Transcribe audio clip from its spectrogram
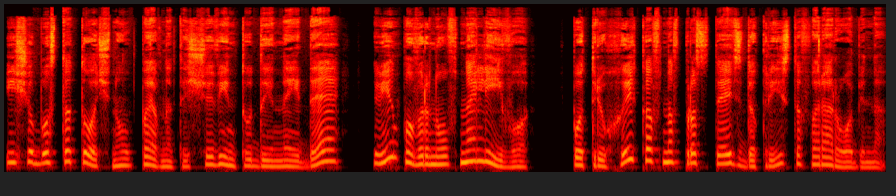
І щоб остаточно упевнити, що він туди не йде, він повернув наліво потрюхикав навпростець до Крістофера Робіна.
